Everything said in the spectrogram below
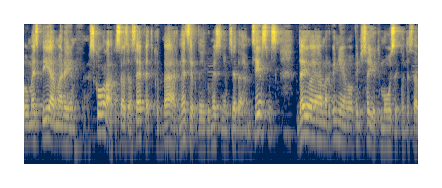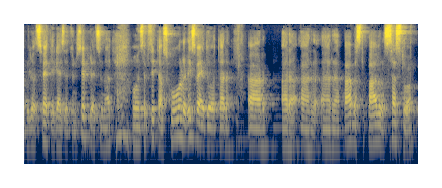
un mēs bijām arī skolā, kas saucās Efeta, kur bērni nedzirdīgi, un mēs viņiem dziedājām dziesmas, dejojām ar viņiem, un viņi sajūta mūziku, un tas bija ļoti svētīgi aiziet viņus iepriecināt, un citā skola ir izveidota ar, ar, ar, ar, ar pāvesta Pāvils VI. Uh,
